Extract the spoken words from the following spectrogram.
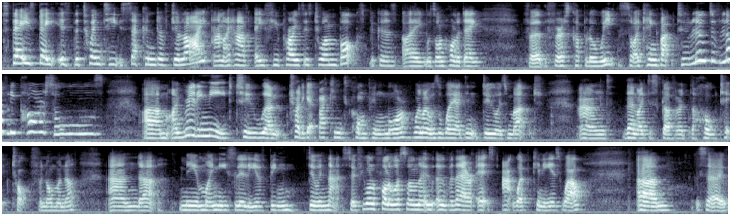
today's date is the 22nd of July and I have a few prizes to unbox because I was on holiday for the first couple of weeks so I came back to loads of lovely parcels. Um, I really need to um, try to get back into comping more. When I was away I didn't do as much and then I discovered the whole TikTok phenomena and uh, me and my niece Lily have been doing that. So if you want to follow us on over there it's at Webkinny as well. Um, so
